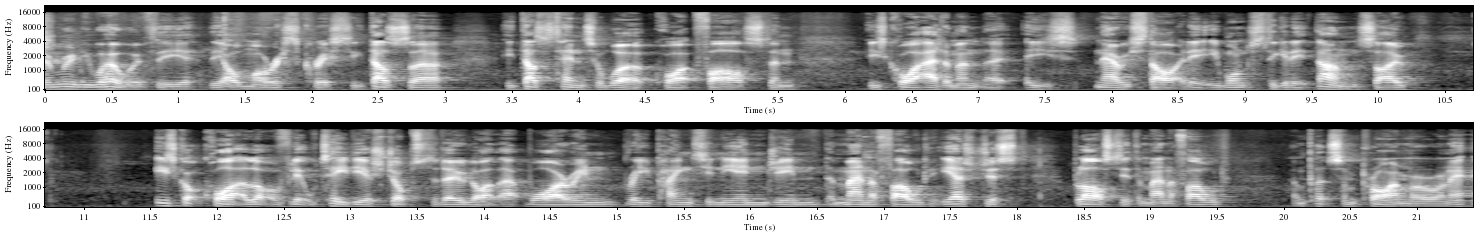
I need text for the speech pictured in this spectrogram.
Doing really well with the the old Morris, Chris. He does uh, he does tend to work quite fast, and he's quite adamant that he's now he started it. He wants to get it done. So he's got quite a lot of little tedious jobs to do, like that wiring, repainting the engine, the manifold. He has just blasted the manifold and put some primer on it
